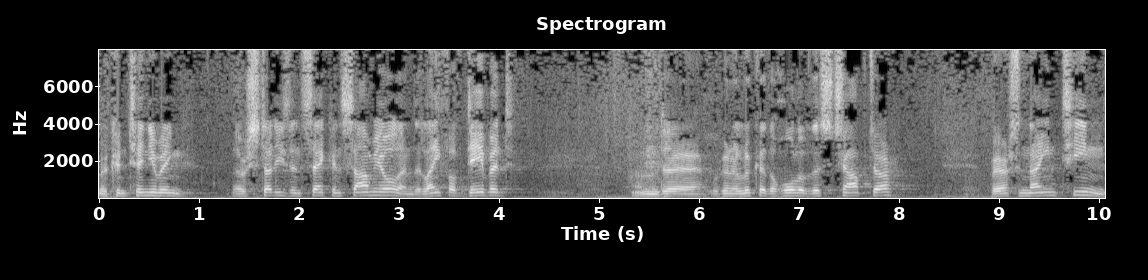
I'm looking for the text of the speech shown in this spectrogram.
We're continuing our studies in 2 Samuel and the life of David. And uh, we're going to look at the whole of this chapter. Verse 19,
